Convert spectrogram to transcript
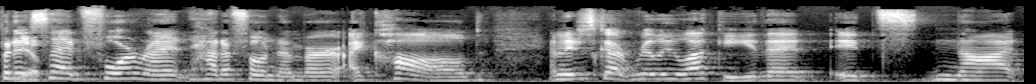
But it Yep. said for rent, had a phone number. I called and I just got really lucky that it's not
